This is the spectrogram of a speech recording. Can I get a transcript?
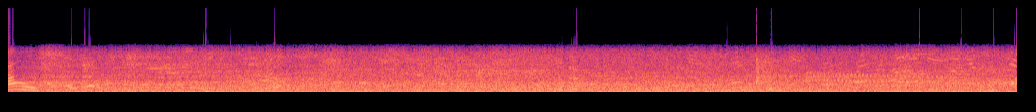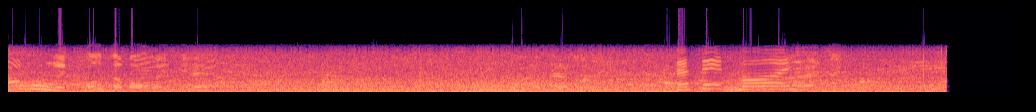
house. it closed up all the way, see that? That's it, boy.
